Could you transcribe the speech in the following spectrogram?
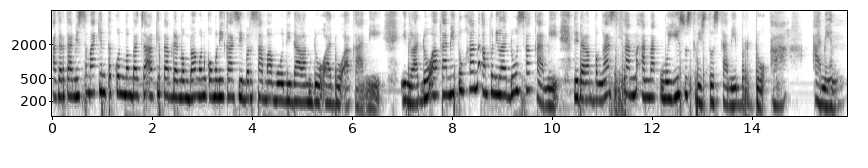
agar kami semakin tekun membaca Alkitab dan membangun komunikasi bersamamu di dalam doa-doa kami. Inilah doa kami Tuhan, ampunilah dosa kami. Di dalam pengasihan anakmu Yesus Kristus kami berdoa. Amin.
